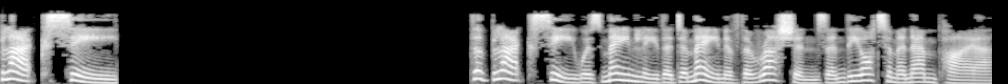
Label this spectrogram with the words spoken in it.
Black Sea The Black Sea was mainly the domain of the Russians and the Ottoman Empire.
